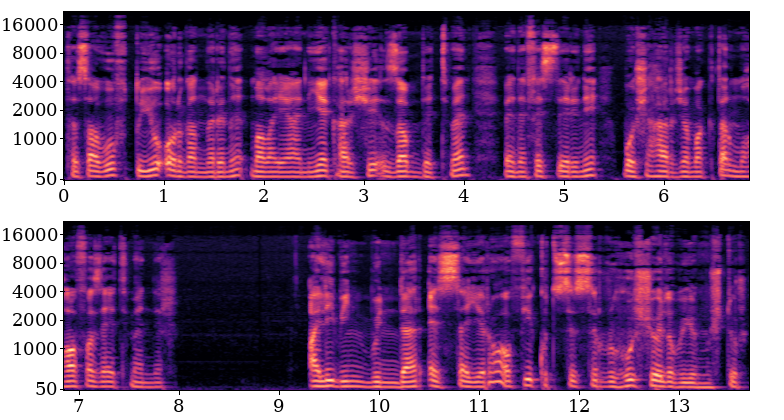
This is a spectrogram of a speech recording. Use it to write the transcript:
Tasavvuf duyu organlarını malayaniye karşı zapt etmen ve nefeslerini boşa harcamaktan muhafaza etmendir. Ali bin Bünder Es-Seyrafi Kutsesi Ruhu şöyle buyurmuştur.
